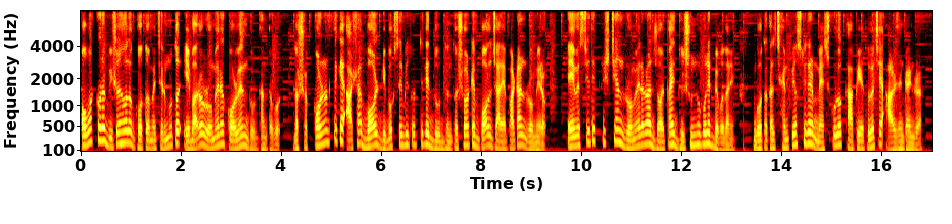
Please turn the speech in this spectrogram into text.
অবাক করার বিষয় হলো, গত ম্যাচের মতো এবারও রোমেরো করলেন দুর্দান্ত গোল। দর্শক, কর্নার থেকে আসা বল ডিবক্সের ভিতর থেকে দুর্দান্ত শর্টে বল জালে পাঠান রোমেরো। এই ম্যাচটিতে ক্রিস্টিয়ান রোমেরোরা জয় পায় দুই শূন্য গোলের ব্যবধানে। গতকাল চ্যাম্পিয়ন্স লিগের ম্যাচগুলো কাঁপিয়ে তুলেছে আর্জেন্টাইনরা।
